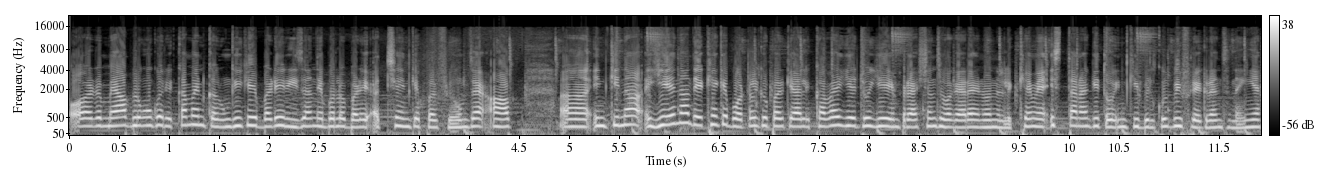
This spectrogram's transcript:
और मैं आप लोगों को रिकमेंड करूँगी कि बड़े रीज़नेबल और बड़े अच्छे इनके परफ्यूम्स हैं। आप इनकी ना, ये ना देखें कि बॉटल के ऊपर क्या लिखा हुआ है, ये जो ये इंप्रेशन वगैरह इन्होंने लिखे हुए हैं। इस तरह की तो इनकी बिल्कुल भी फ्रेगरेंस नहीं है।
